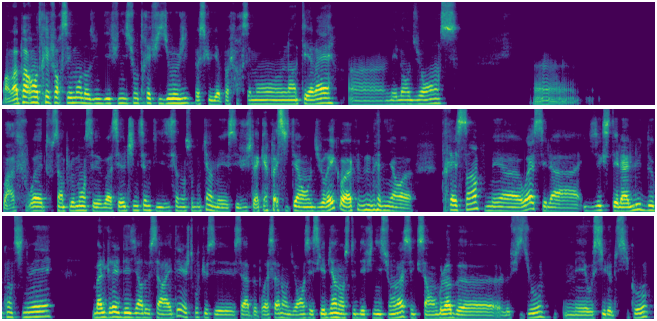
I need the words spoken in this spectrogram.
on ne va pas rentrer forcément dans une définition très physiologique parce qu'il n'y a pas forcément l'intérêt, euh, mais l'endurance. Euh, ouais, tout simplement, c'est bah, Hutchinson qui disait ça dans son bouquin, mais c'est juste la capacité à endurer, quoi, manière très simple. Mais ouais, c'est la... il disait que c'était la lutte de continuer malgré le désir de s'arrêter. Et je trouve que c'est à peu près ça l'endurance. Et ce qui est bien dans cette définition-là, c'est que ça englobe euh, le physio, mais aussi le psycho.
